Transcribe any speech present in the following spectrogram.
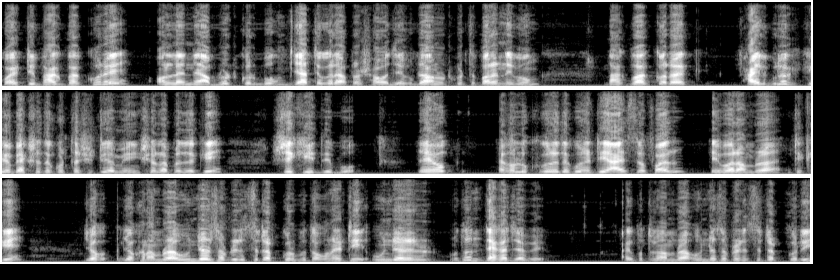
কয়েকটি ভাগ ভাগ করে অনলাইনে আপলোড করব, যাতে করে আপনারা সহজে ডাউনলোড করতে পারেন এবং ভাগ ভাগ করা ফাইলগুলোকে কীভাবে একসাথে করতে হয় সেটি আমি ইনশাল্লাহ আপনাদেরকে শিখিয়ে দেব। যাই হোক, এখন লক্ষ্য করে দেখুন, এটি আইএসও ফাইল এবার আমরা এটিকে যখন আমরা উইন্ডোজ সফটওয়্যার সেট আপ করব, তখন এটি উইন্ডোজের মতন দেখা যাবে। আগে প্রথমে আমরা উইন্ডোজ সফটওয়্যার সেট আপ করি।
